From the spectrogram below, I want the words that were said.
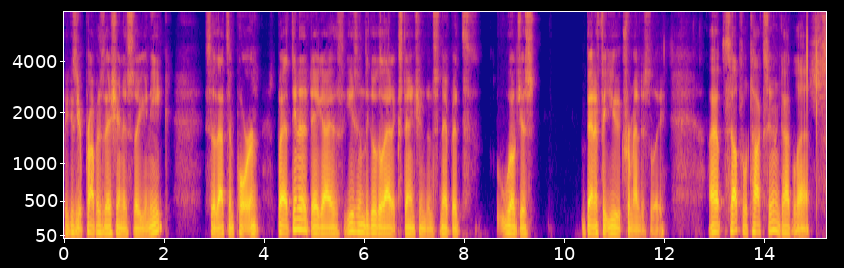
because your proposition is so unique. So, that's important. But at the end of the day, guys, using the Google Ad extensions and snippets will just benefit you tremendously. I hope this helps. We'll talk soon and God bless.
